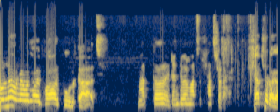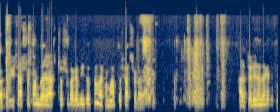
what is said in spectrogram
ওড়না ওড়নার মধ্যে হবে ভরপুর কাজ। মাত্র এটা নিতে পারব মাত্র সাতশো টাকা। সাতশো টাকা। সাতশো পঞ্চাশ আটশোশো টাকা বিক্রি করতাম এখন মাত্র সাতশো টাকা। আরেকটা ডিজাইন দেখাতেছি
